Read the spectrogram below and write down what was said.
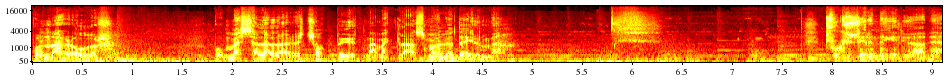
bunlar olur. Bu meseleleri çok büyütmemek lazım öyle değil mi? Çok üzerime geliyor abi.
